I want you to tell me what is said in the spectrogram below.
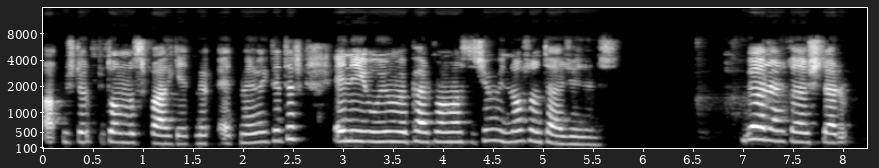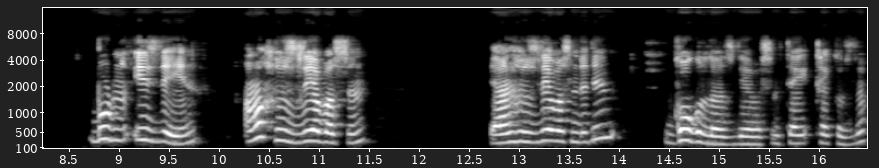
64 bit olması fark etme, etmemektedir. En iyi uyum ve performans için Windows'u tercih ediniz. Böyle arkadaşlar bunu izleyin ama hızlıya basın. Yani hızlıya basın dediğim Google'da hızlıya basın. Tek, tek hızlı.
